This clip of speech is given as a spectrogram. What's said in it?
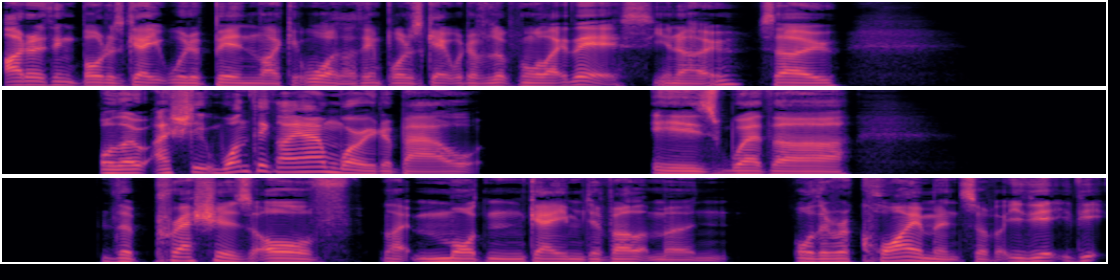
I don't think Baldur's Gate would have been like it was. I think Baldur's Gate would have looked more like this, you know? So, although actually, one thing I am worried about is whether the pressures of like modern game development or the requirements of the, the,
